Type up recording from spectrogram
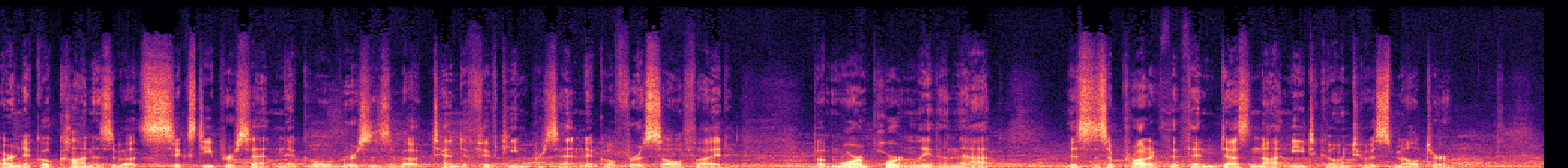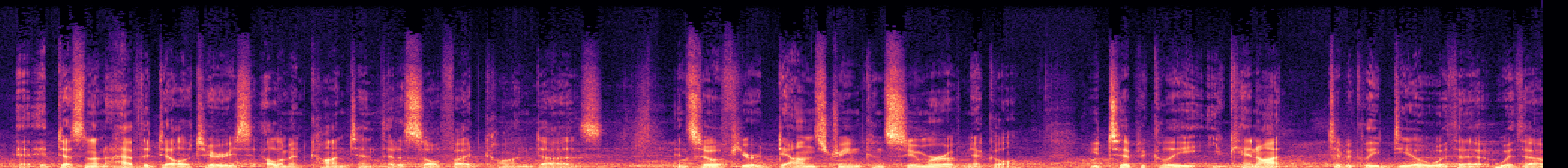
Our nickel con is about 60% nickel versus about 10 to 15% nickel for a sulfide. But more importantly than that, this is a product that then does not need to go into a smelter it does not have the deleterious element content that a sulfide con does. And so if you're a downstream consumer of nickel, you typically you cannot typically deal with a with a,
